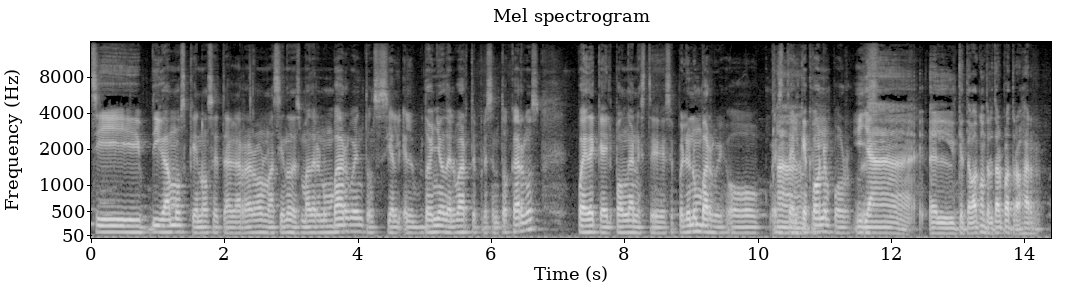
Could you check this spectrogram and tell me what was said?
si digamos que no se te agarraron haciendo desmadre en un bar, güey, entonces si el, el dueño del bar te presentó cargos, puede que él pongan este, se peleó en un bar, güey, o este, Ah, el que ok. ponen por... Y pues, ya el que te va a contratar para trabajar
